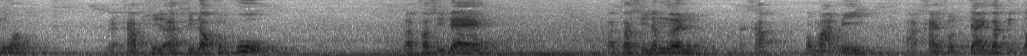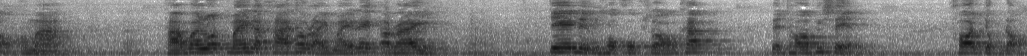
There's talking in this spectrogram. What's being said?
ม่วงนะครับสีสีดอกชมพู่แล้วก็สีแดง แล้วก็สีน้ำเงินนะครับ ประมาณนี้ใครสนใจก็ติดต่อเข้ามา ถามว่าลดไหมราคาเท่าไหร่หมายเลขอะไร J1662 ครับ เป็นทอพิเศษ ทอจกดอก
